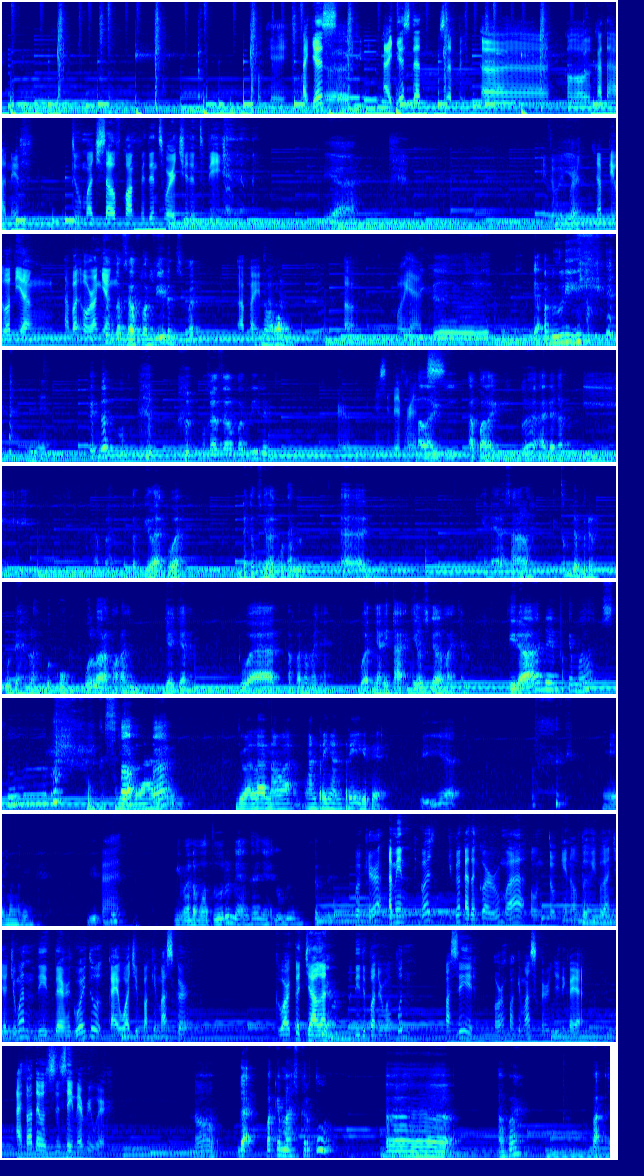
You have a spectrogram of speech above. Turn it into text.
I guess Ya, di- I guess that's a bit, uh, kalau kata Hanif, too much self confidence where it shouldn't be. Iya itu Iya. ibaratnya pilot yang apa orang itu yang bukan self confidence sih man apa itu Ignoran. melihat Lebih ke nggak peduli Iya. bukan self confidence there's a difference. apalagi apalagi gue ada kan di apa deket villa gue deket villa gue kan eh, ya daerah sana lah itu bener-bener udah lah berkumpul orang-orang jajan buat apa namanya buat nyari takjil segala macam tidak ada yang pakai masker Jualan. Jualan nawa ngantri-ngantri gitu ya. iya Ya, emang sih. gitu Right. gimana mau turun ya angkanya gue bilang "Set deh." Gue kira, I mean, gue juga kadang keluar rumah untuk, you know, beli belanja. Cuman di daerah gue itu kayak wajib pakai masker. Keluar ke jalan di depan rumah pun pasti orang pakai masker. Jadi kayak, I thought that was the same everywhere. No, nggak pakai masker tuh eh apa? Pak,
